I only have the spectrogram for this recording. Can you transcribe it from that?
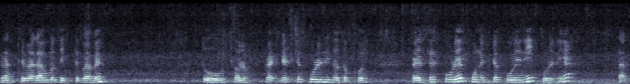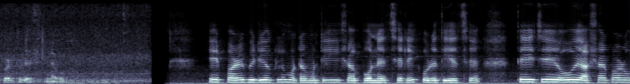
রাত্রেবেলাগুলো দেখতে পাবে। তো চলো ফ্রাইড রাইসটা করে নিই ততক্ষণ। ফ্রাইড রাইসটা করে, পনিরটা করে নিই করে নিয়ে তারপরে একটু রেস্ট নেব। এরপরে ভিডিওগুলো মোটামুটি সব বোনের ছেলেই করে দিয়েছে। তো এই যে ওই আসার পর ও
